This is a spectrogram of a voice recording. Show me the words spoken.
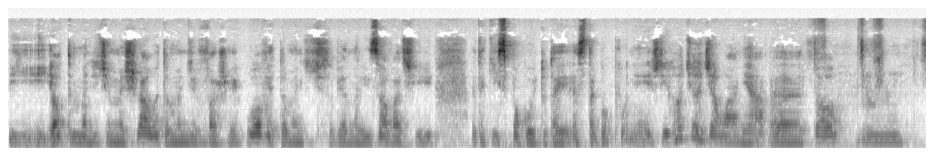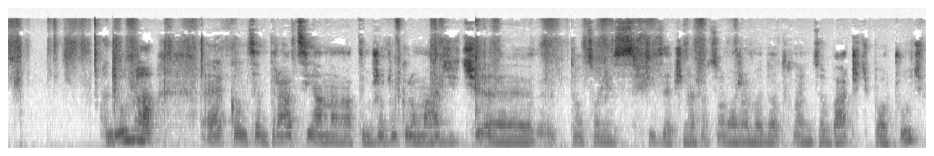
I, I o tym będziecie myślały, to będzie w Waszej głowie, to będziecie sobie analizować i taki spokój tutaj z tego płynie. Jeśli chodzi o działania, e, to... Mm, Duża e, koncentracja na tym, żeby gromadzić e, to, co jest fizyczne, to, co możemy dotknąć, zobaczyć, poczuć.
